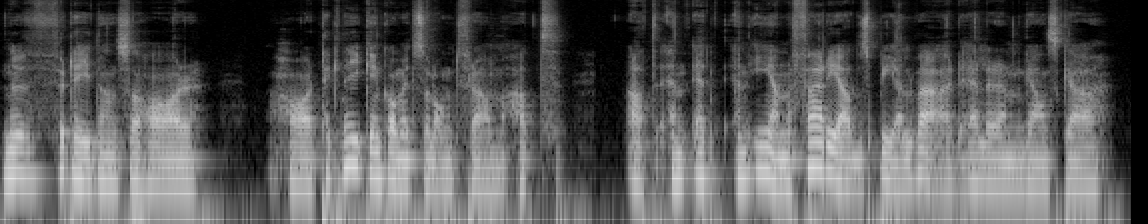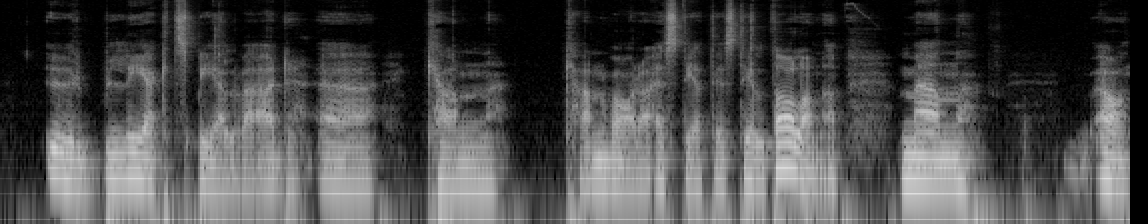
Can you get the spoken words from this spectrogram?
Nu för tiden så har, har tekniken kommit så långt fram att att en, en enfärgad spelvärld eller en ganska urblekt spelvärld eh, kan, kan vara estetiskt tilltalande. Men ja,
